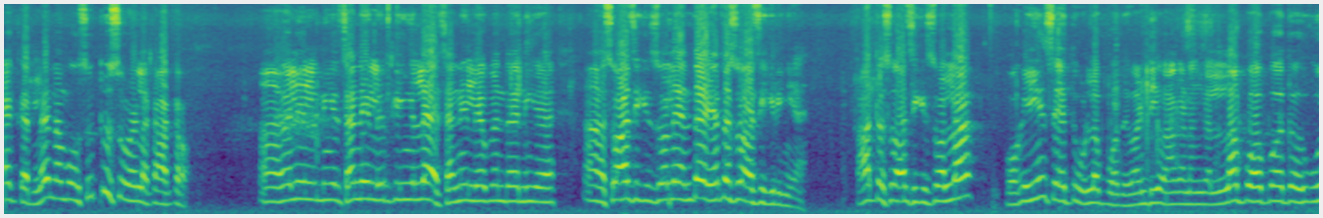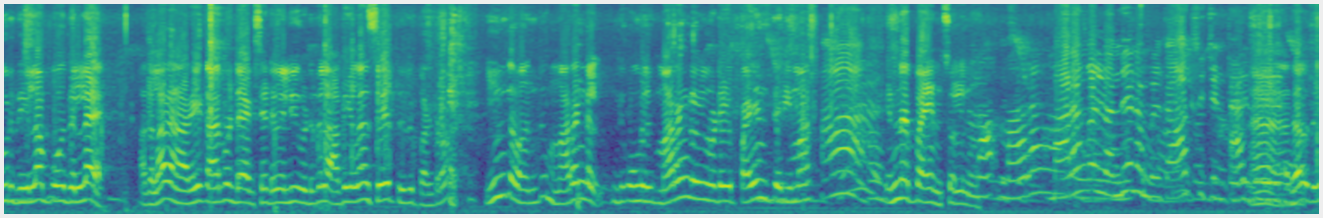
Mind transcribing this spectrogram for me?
ஏக்கரில் நம்ம சுற்றுச்சூழலை காக்கிறோம். வெளியில் நீங்கள் சென்னையில் இருக்கீங்கள சென்னையில் எப்போ இந்த நீங்கள் சுவாசிக்க சொல்ல எந்த எதை சுவாசிக்கிறீங்க? காற்றை சுவாசிக்க சொல்ல புகையும் சேர்த்து உள்ளே போகுது. வண்டி வாகனங்கள்லாம் போக போகுது ஊர்தியெல்லாம் போகுதுல்ல. அதெல்லாம் நிறைய கார்பன் டை ஆக்சைடு வெளியே விடுதல் அதையெல்லாம் சேர்த்து இது பண்ணுறோம் இங்கே வந்து மரங்கள். இந்த உங்களுக்கு மரங்களுடைய பயன் தெரியுமா? என்ன பயன்? சொல்லுங்கள் மரங்கள் வந்து நம்மளுக்கு ஆக்சிஜன் அதாவது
